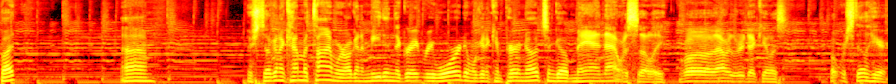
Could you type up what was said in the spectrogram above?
But um, there's still going to come a time we're all going to meet in the great reward and we're going to compare notes and go, man, that was silly. Whoa, that was ridiculous. But we're still here,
